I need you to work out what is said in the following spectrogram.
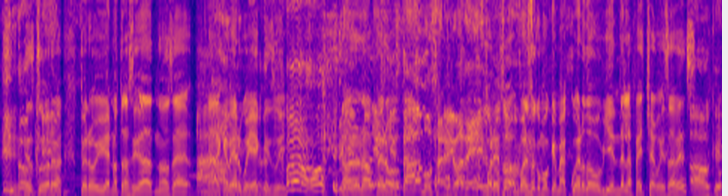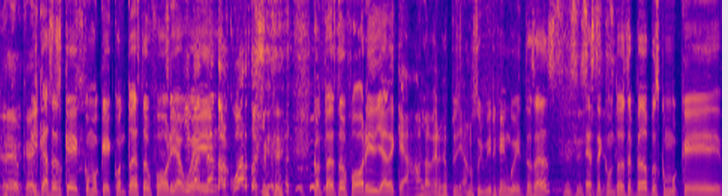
Re- pero vivía en otra ciudad, ¿no? O sea, nada que ver, güey, X, güey. No, no, no, pero... estábamos arriba de él. Por ¿no? eso, por eso como que me acuerdo bien de la fecha, güey, ¿sabes? Ah, ok. Ok, ok. El caso es que como que con toda esta euforia, güey. entrando al cuarto. con toda esta euforia y ya de que, ah, la verga, pues ya no soy virgen, güey. ¿Tú sabes? Sí, sí, sí, este, sí, con sí. todo este pedo, pues como que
